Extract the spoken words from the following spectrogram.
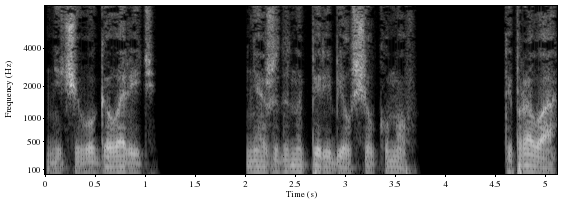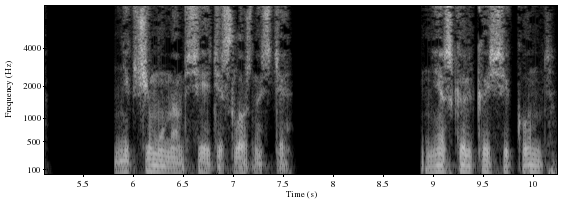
ничего говорить», — неожиданно перебил Щелкунов. «Ты права. Ни к чему нам все эти сложности. Несколько секунд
